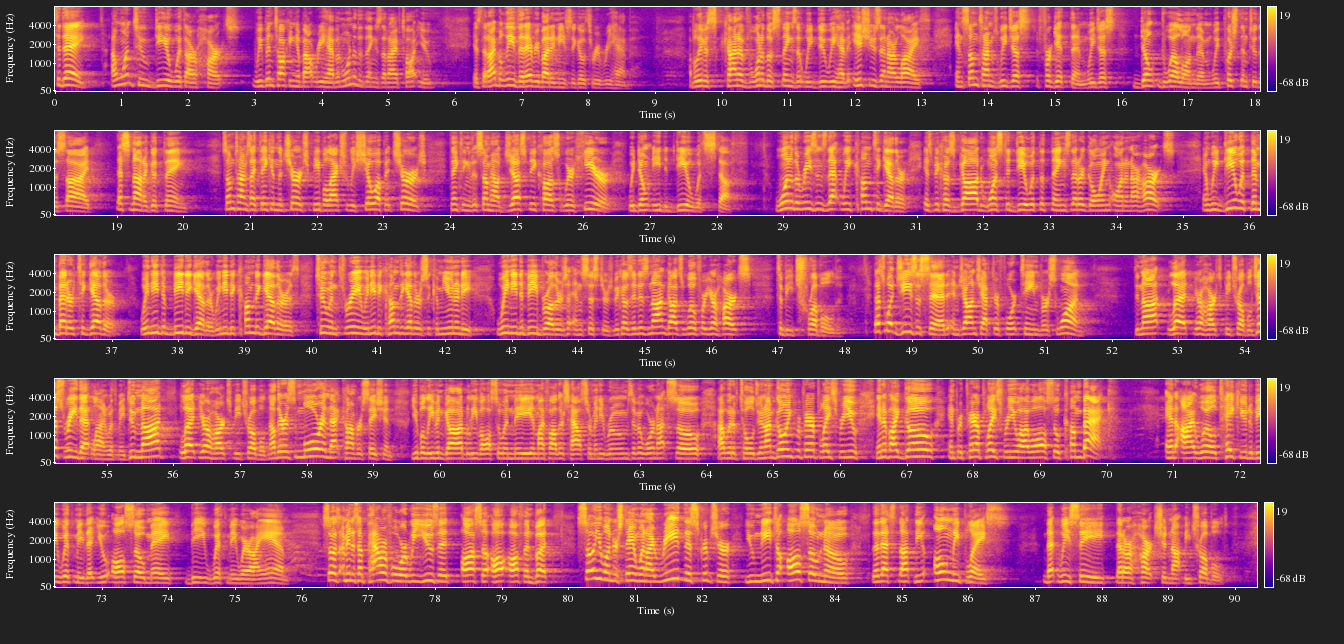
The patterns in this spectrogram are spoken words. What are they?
Today, I want to deal with our hearts. We've been talking about rehab, and one of the things that I've taught you is that I believe that everybody needs to go through rehab. I believe it's kind of one of those things that we do. We have issues in our life, and sometimes we just forget them. We just don't dwell on them. We push them to the side. That's not a good thing. Sometimes I think in the church, people actually show up at church thinking that somehow just because we're here, we don't need to deal with stuff. One of the reasons that we come together is because God wants to deal with the things that are going on in our hearts. And we deal with them better together. We need to be together. We need to come together as two and three. We need to come together as a community. We need to be brothers and sisters because it is not God's will for your hearts to be troubled. That's what Jesus said in John chapter 14, verse 1. Do not let your hearts be troubled. Just read that line with me. Do not let your hearts be troubled. Now, there is more in that conversation. You believe in God, believe also in me. In my Father's house are many rooms. If it were not so, I would have told you. And I'm going to prepare a place for you. And if I go and prepare a place for you, I will also come back and I will take you to be with me, that you also may be with me where I am. So, I mean, it's a powerful word. We use it also, often, but so you understand when I read this scripture, you need to also know that that's not the only place that we see that our heart should not be troubled.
